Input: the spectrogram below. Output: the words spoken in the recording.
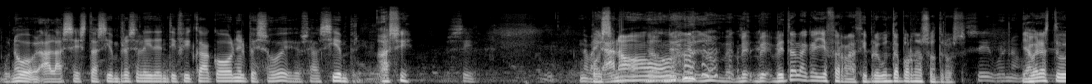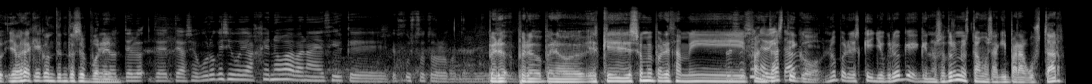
Bueno, a la sexta siempre se le identifica con el PSOE, o sea, siempre. ¿Ah? Sí. No, pues, no. no, vete a la calle Ferraz y pregunta por nosotros. Sí, bueno. Ya verás, tú, ya verás qué contento se ponen. Pero te, aseguro que si voy a Génova van a decir que, justo todo lo contrario. Pero, pero, pero es que eso me parece a mí fantástico. No, pero es que yo creo que, nosotros no estamos aquí para gustar.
